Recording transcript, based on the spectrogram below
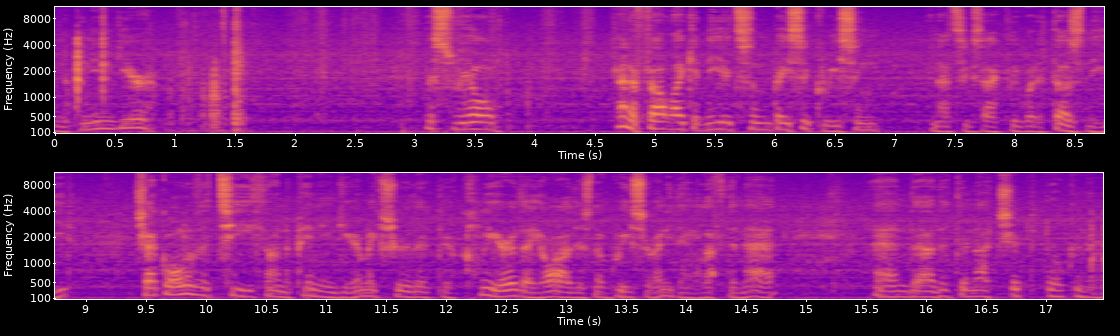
and the pinion gear. This reel kind of felt like it needed some basic greasing, and that's exactly what it does need. Check all of the teeth on the pinion gear, make sure that they're clear. They are, there's no grease or anything left in that. And uh, that they're not chipped, broken, or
